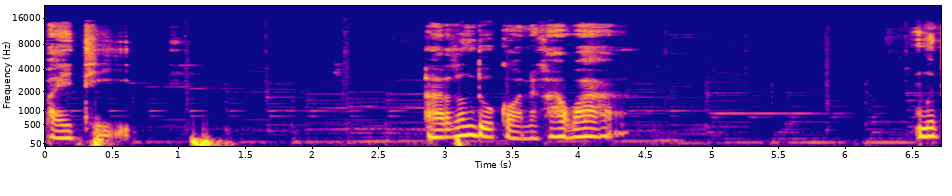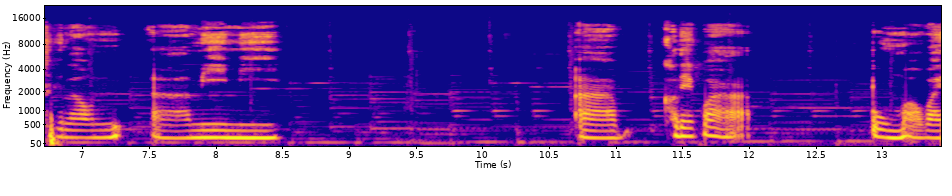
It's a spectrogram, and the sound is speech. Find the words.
ไปที่เราต้องดูก่อนนะคะว่า มือถือเราอ่ามีมีอ่าเขาเรียกว่า ปุ่มเอาไว้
